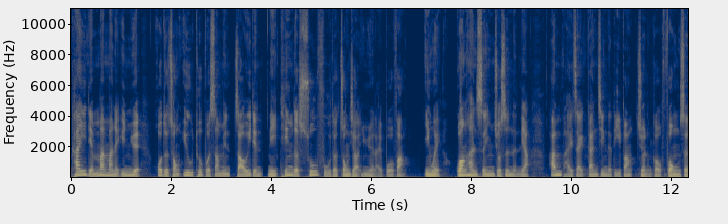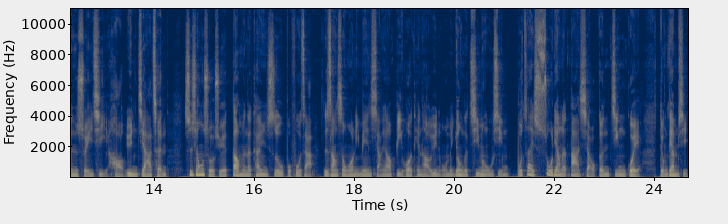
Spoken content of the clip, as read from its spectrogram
开一点慢慢的音乐，或者从 YouTube 上面找一点你听得舒服的宗教音乐来播放，因为光和声音就是能量。安排在干净的地方，就能够风生水起，好运加成。师兄所学道门的开运事物不复杂，日常生活里面想要避祸添好运，我们用的奇门五行不在数量的大小跟金贵，重点是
